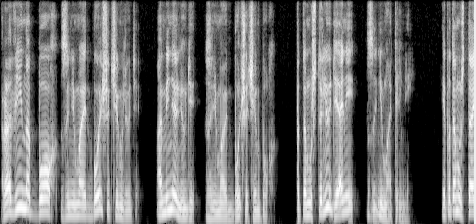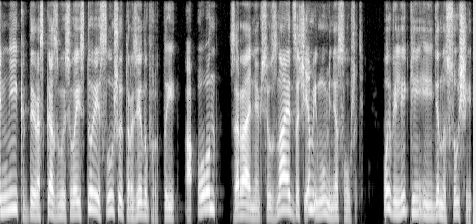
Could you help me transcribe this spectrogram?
Равина Бог занимает больше, чем люди, а меня люди занимают больше, чем Бог. Потому что люди, они занимательней. И потому что они, когда я рассказываю свои истории, слушают разинув рты, а он заранее все знает, зачем ему меня слушать. Он великий и единосущий,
